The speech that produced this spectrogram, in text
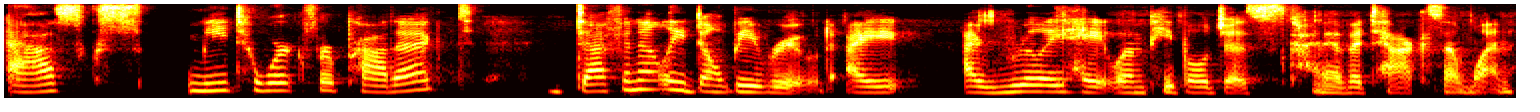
asks me to work for product, definitely don't be rude. I I really hate when people just kind of attack someone.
